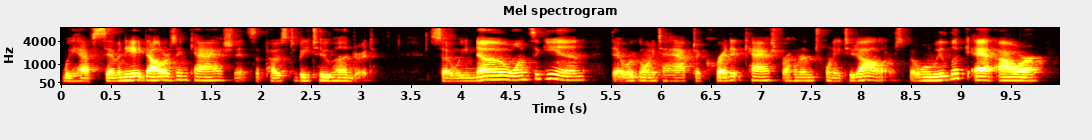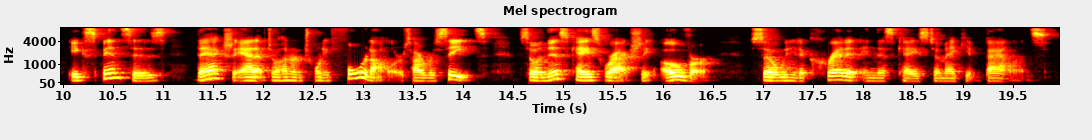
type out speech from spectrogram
we have $78 in cash and it's supposed to be 200 So we know once again that we're going to have to credit cash for $122. But when we look at our expenses, they actually add up to $124, our receipts. So in this case, we're actually over. So we need a credit in this case to make it balance,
